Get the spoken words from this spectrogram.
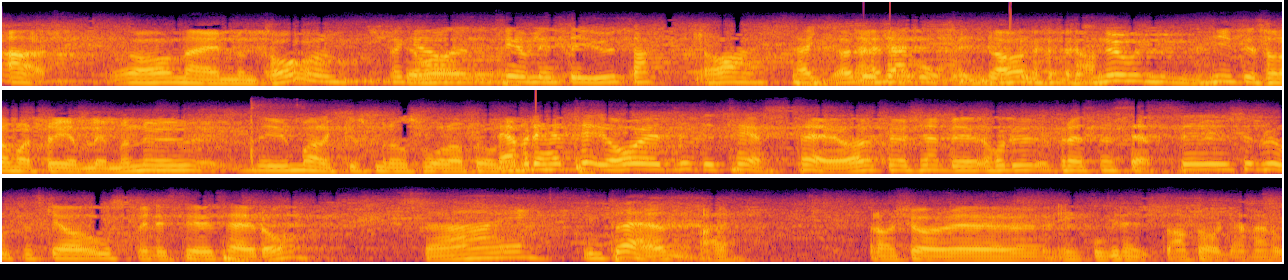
Annars? Ja, nej, men ta... Det var en trevlig intervju, tack. Ja, tack. ja du Nej, kan nej. gå. Ja, nu, hittills har den varit trevlig, men nu det är ju Marcus med de svåra frågorna. Nej, men det här, jag har ett litet test här. Jag, för jag kände, har du förresten sett det cypriotiska ostministeriet här idag? Nej, inte än. Nej. Men de kör eh, inkognito antagligen ändå.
